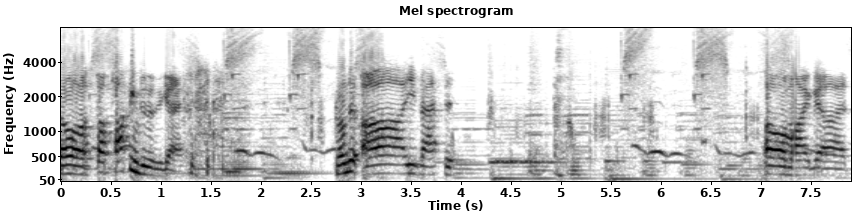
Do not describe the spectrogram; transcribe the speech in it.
Oh, stop talking to this guy. Don't do- Ah, oh, you bastard. Oh my god.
